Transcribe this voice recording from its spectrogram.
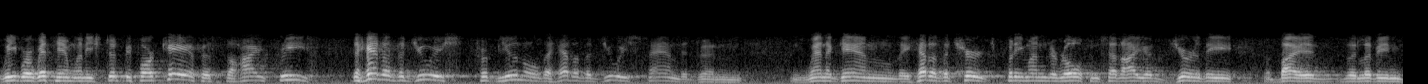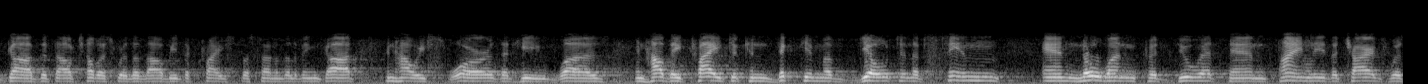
we were with him when he stood before Caiaphas, the high priest, the head of the Jewish tribunal, the head of the Jewish Sanhedrin, when again the head of the church put him under oath and said, I adjure thee by the living God that thou tell us whether thou be the Christ, the Son of the living God, and how he swore that he was, and how they tried to convict him of guilt and of sin and no one could do it. And finally, the charge was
